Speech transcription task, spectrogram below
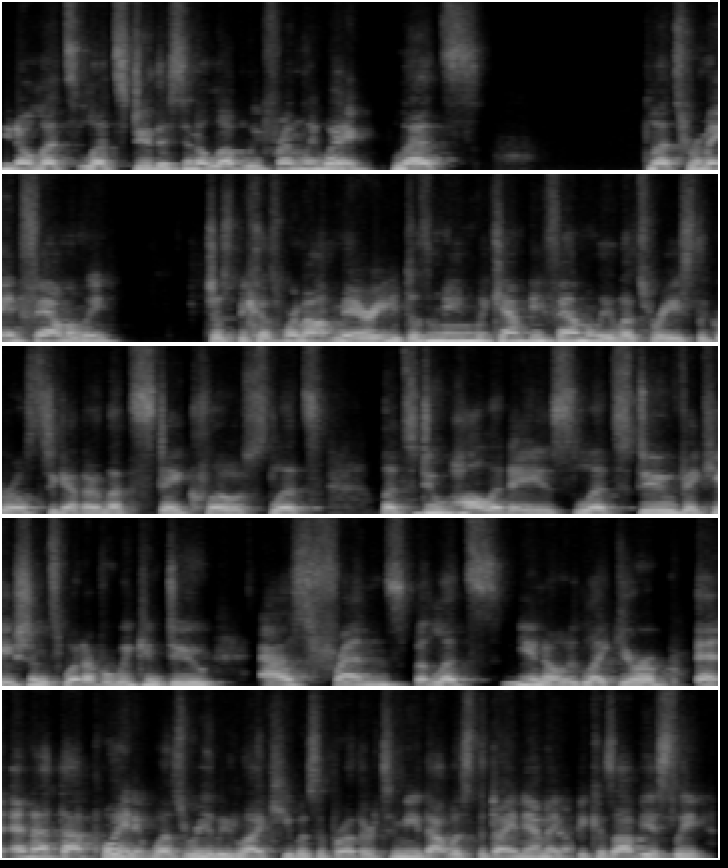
"You know, let's let's do this in a lovely, friendly way. Let's let's remain family. Just because we're not married doesn't mean we can't be family. Let's raise the girls together. Let's stay close. Let's." Let's do holidays. Let's do vacations, whatever we can do as friends but let's you know like you're a, and at that point it was really like he was a brother to me that was the dynamic yeah. because obviously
